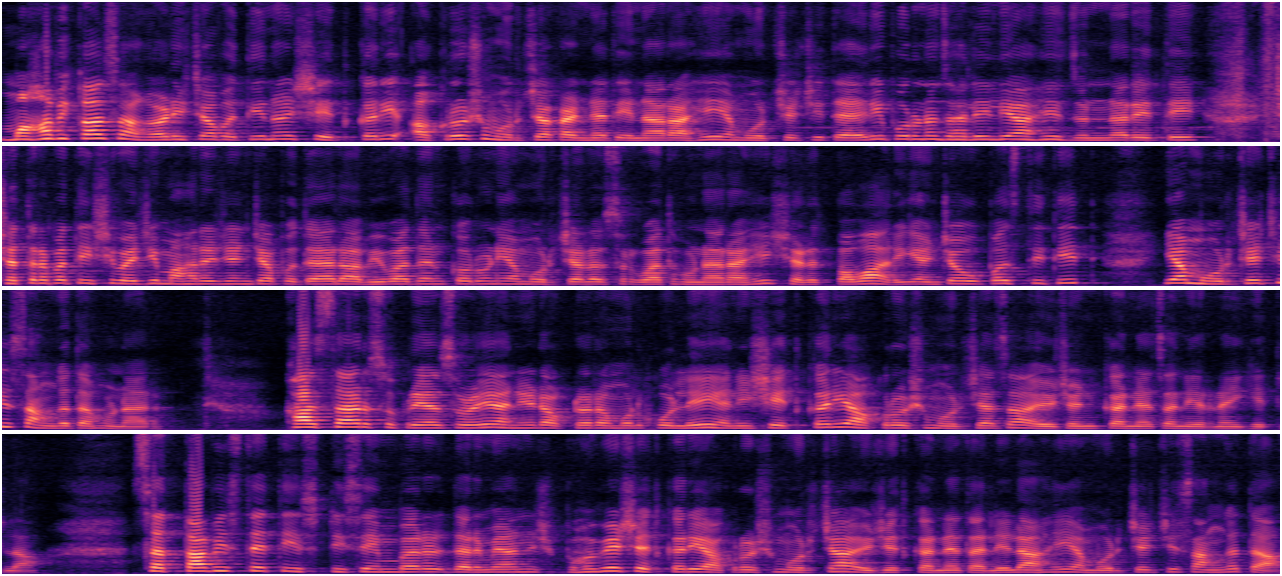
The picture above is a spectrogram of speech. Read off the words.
महाविकास आघाडीच्या वतीनं शेतकरी आक्रोश मोर्चा काढण्यात येणार आहे. या मोर्चाची तयारी पूर्ण झालेली आहे. जुन्नर येथे छत्रपती शिवाजी महाराजांच्या पुतळ्याला अभिवादन करून या मोर्चाला सुरुवात होणार आहे. शरद पवार यांच्या उपस्थितीत या मोर्चाची सांगता होणार. खासदार सुप्रिया सुळे आणि डॉक्टर अमोल कोल्हे यांनी शेतकरी आक्रोश मोर्चाचं आयोजन करण्याचा निर्णय घेतला. सत्तावीस ते तीस डिसेंबर दरम्यान भव्य शेतकरी आक्रोश मोर्चा आयोजित करण्यात आलेला आहे. या मोर्चाची सांगता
